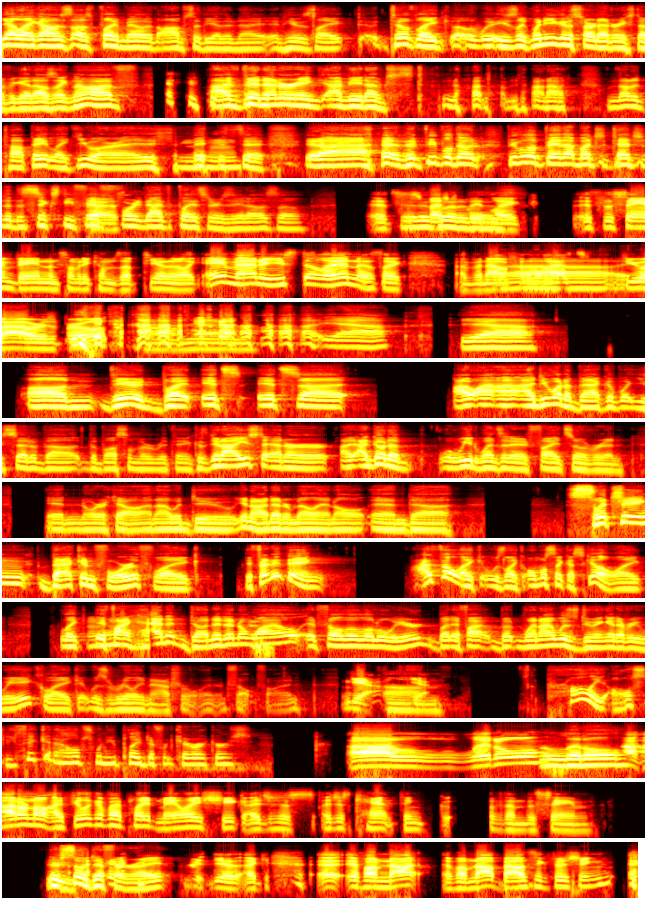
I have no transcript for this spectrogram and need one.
Yeah, like I was I was playing melee with Amsa the other night and he was like Toph like uh, he's like when are you going to start entering stuff again? I was like, "No, I've I've been entering. I mean, I'm just not I'm not out, I'm not a top 8 like you are." I, it's, Mhm. uh, you know, the people don't people don't pay that much attention to the 65th, Yes. 49th placers, you know, so It's It is what it especially is. like it's the same vein when somebody comes up to you and they're like, "Hey man, are you still in?" It's like I've been out for the last Uh, few hours, bro. Oh, man. yeah. Yeah. Um, dude, but it's it's uh I I, I do want to back up what you said about the muscle memory thing because you know I used to enter I, I'd go to well we had Wednesday night fights over in in NorCal and I would do you know I'd enter melee and all and uh switching back and forth like if anything I felt like it was like almost like a skill like like if Mhm. I hadn't done it in a while it felt a little weird but if I but when I was doing it every week like it was really natural and it felt fine yeah, um, yeah. Probably also. You think it helps when you play different characters? A little. A little. I, I don't know. I feel like if I played melee Sheik, I just I just can't think of them the same. They're so different, right? Yeah, I, c- uh, if I'm not if I'm not bouncing fishing,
